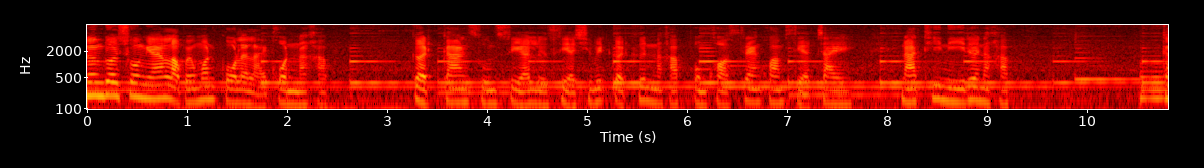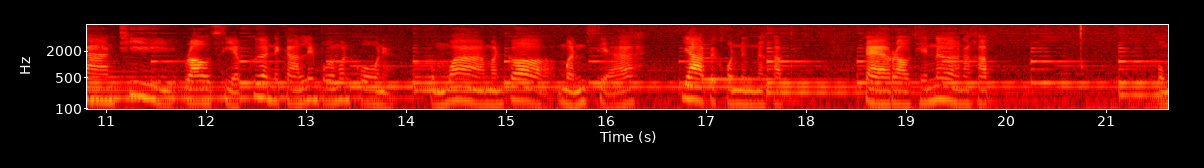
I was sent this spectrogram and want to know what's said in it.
เนื่องด้วยช่วงนี้เราไปมอนโกหลาย ๆ คนนะครับ เกิดการสูญเสียหรือเสียชีวิตเกิดขึ้นนะครับ ผมขอแสดงความเสียใจณที่นี้ด้วยนะครับ การที่เราเสียเพื่อนในการเล่นโปเกมอนโกเนี่ย ผมว่ามันก็เหมือนเสียญาติไปคนหนึ่งนะครับ แต่เราเทรนเนอร์นะครับ ผม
